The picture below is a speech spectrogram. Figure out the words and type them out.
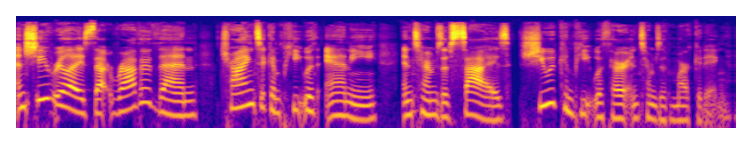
And she realized that rather than trying to compete with Annie in terms of size, she would compete with her in terms of marketing.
